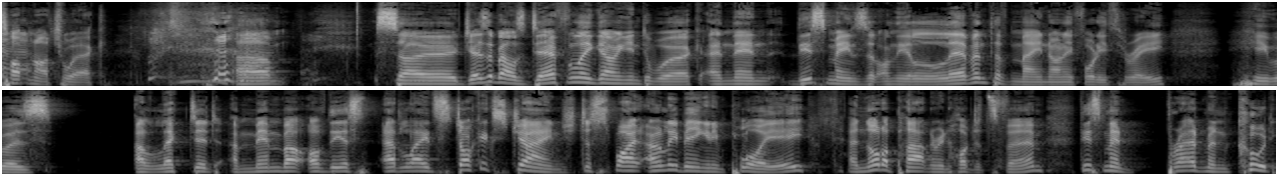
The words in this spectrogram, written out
top notch work. Um, so Jezebel's definitely going into work, and then this means that on the 11th of May 1943, he was elected a member of the Adelaide Stock Exchange, despite only being an employee and not a partner in Hodgett's firm. This meant Bradman could,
